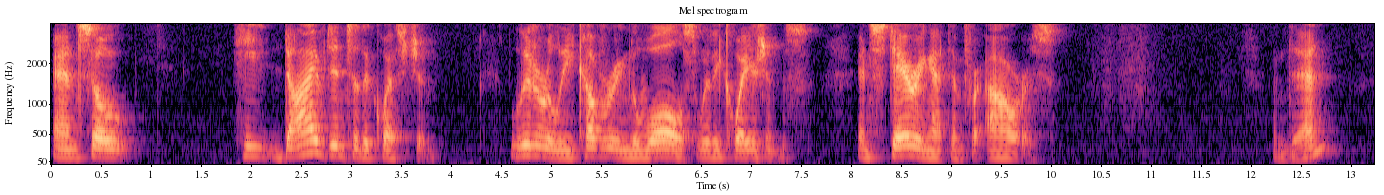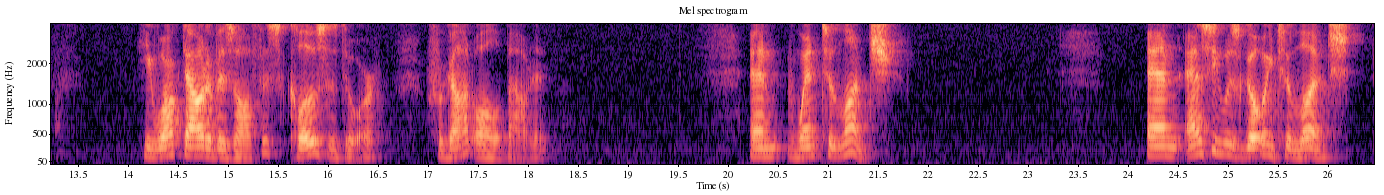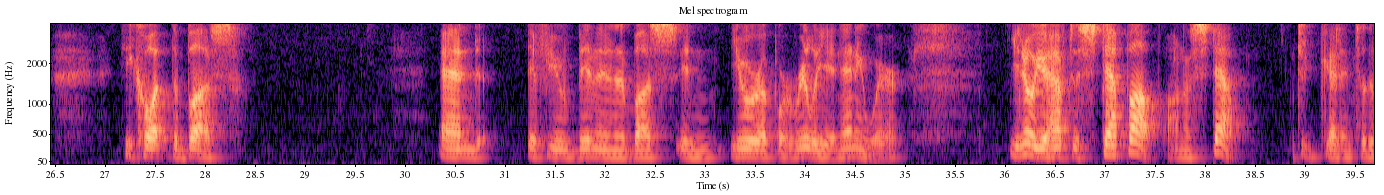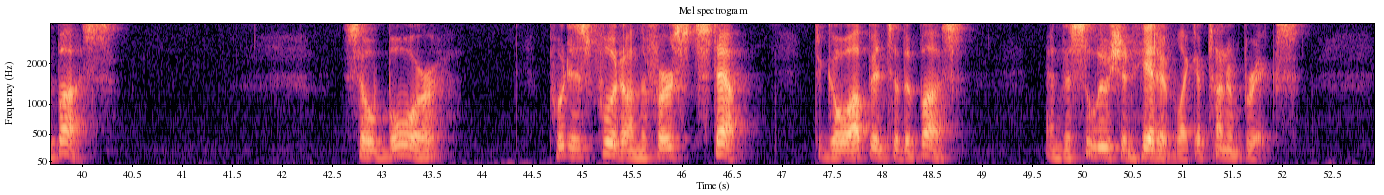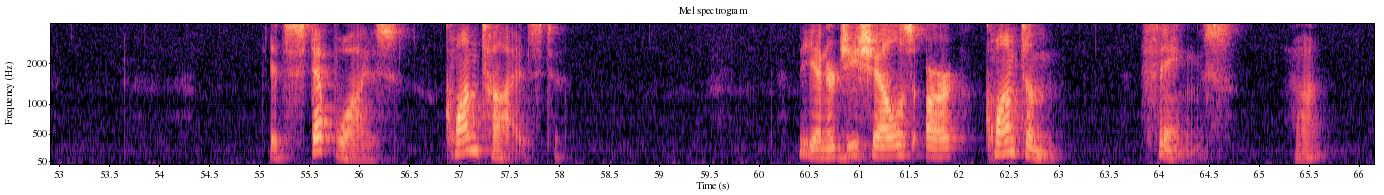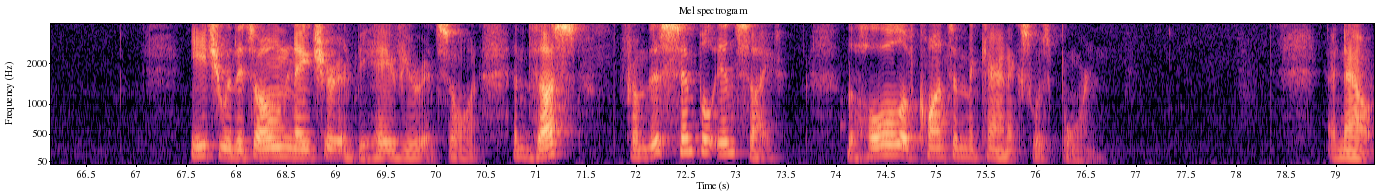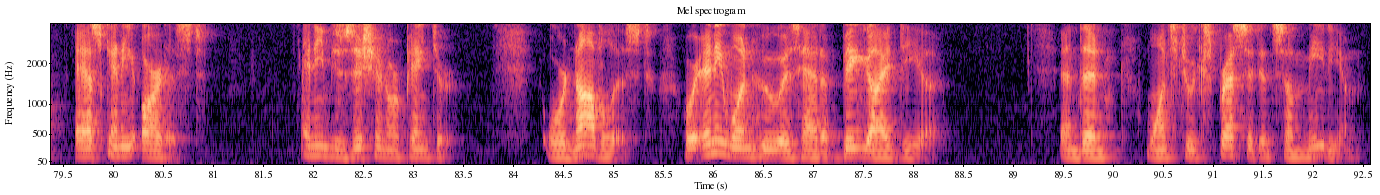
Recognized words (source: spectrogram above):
And so he dived into the question, literally covering the walls with equations and staring at them for hours. And then he walked out of his office, closed the door, forgot all about it, and went to lunch. And as he was going to lunch, he caught the bus. And if you've been in a bus in Europe or really in anywhere, you know you have to step up on a step to get into the bus. So Bohr put his foot on the first step to go up into the bus and the solution hit him like a ton of bricks. It's stepwise, quantized. The energy shells are quantum things, huh? each with its own nature and behavior and so on. And thus, from this simple insight, the whole of quantum mechanics was born. And now, ask any artist, any musician or painter, or novelist, or anyone who has had a big idea and then wants to express it in some medium.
